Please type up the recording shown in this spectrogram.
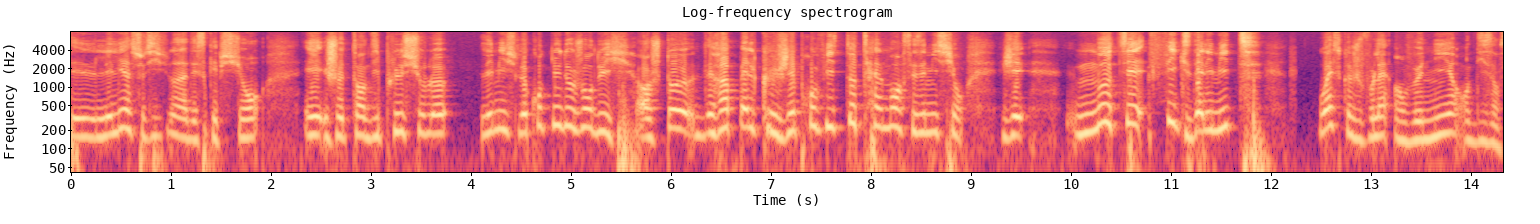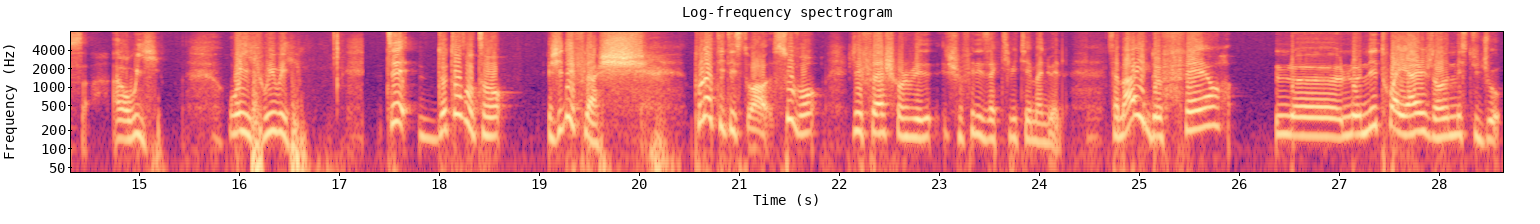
les liens se situent dans la description et je t'en dis plus sur le le contenu d'aujourd'hui. Alors je te rappelle que j'improvise totalement ces émissions. J'ai noté fixe des limites. Où est-ce que je voulais en venir en disant ça? Alors oui, oui, oui, oui. Tu sais, de temps en temps, j'ai des flashs. Pour la petite histoire, souvent, j'ai flash quand je, fais des activités manuelles. Ça m'arrive de faire le, nettoyage dans un de mes studios.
